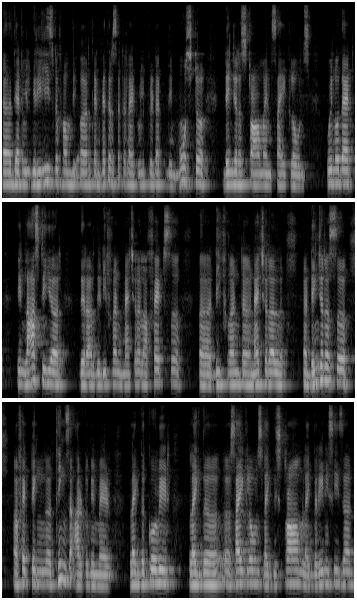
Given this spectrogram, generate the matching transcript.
uh, that will be released from the earth and weather satellite will predict the most uh, dangerous storm and cyclones we know that in last year there are the different natural effects uh, uh, different uh, natural uh, dangerous uh, affecting uh, things are to be made like the covid like the uh, cyclones like the storm like the rainy season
